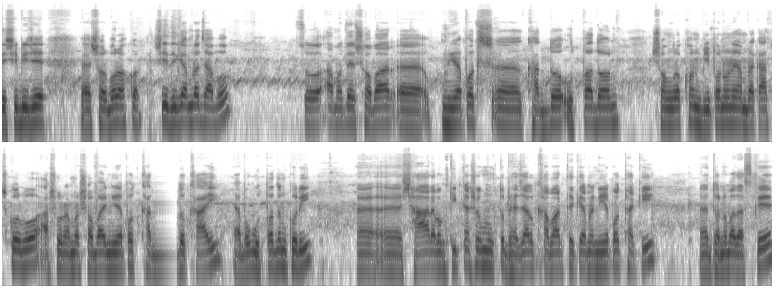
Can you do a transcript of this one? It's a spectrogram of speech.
দেশি বীজে সরবরাহ সেই দিকে আমরা যাব। সো আমাদের সবার নিরাপদ খাদ্য উৎপাদন সংরক্ষণ বিপণনে আমরা কাজ করব। আসুন আমরা সবাই নিরাপদ খাদ্য খাই এবং উৎপাদন করি। সার এবং কীটনাশক মুক্ত ভেজাল খাবার থেকে আমরা নিরাপদ থাকি। ধন্যবাদ আজকে।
